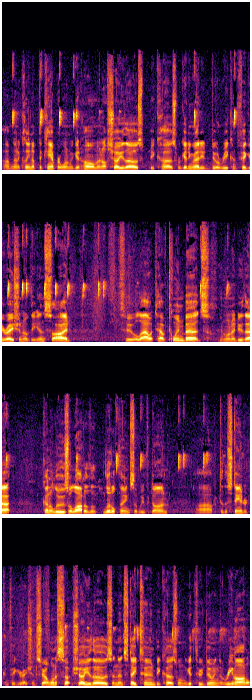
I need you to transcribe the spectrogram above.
I'm going to clean up the camper when we get home and I'll show you those because we're getting ready to do a reconfiguration of the inside to allow it to have twin beds and when I do that I'm going to lose a lot of the little things that we've done uh, to the standard configuration. So I want to so show you those and then stay tuned because when we get through doing the remodel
